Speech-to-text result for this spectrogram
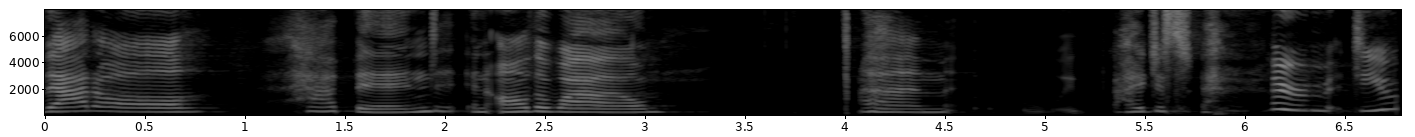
that all happened, and all the while, um, I just, do you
